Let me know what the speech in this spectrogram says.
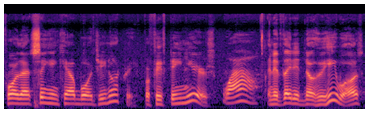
for that singing cowboy Gene Autry for 15 years. Wow. And if they didn't know who he was,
